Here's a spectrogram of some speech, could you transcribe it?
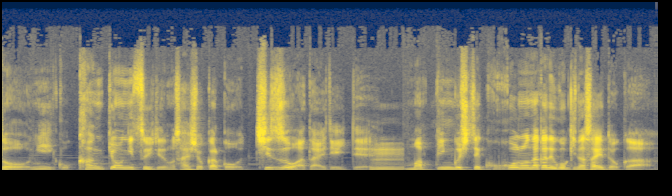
トにこう環境についてでも最初からこう地図を与えていて、うん。マッピングしてここの中で動きなさいとか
